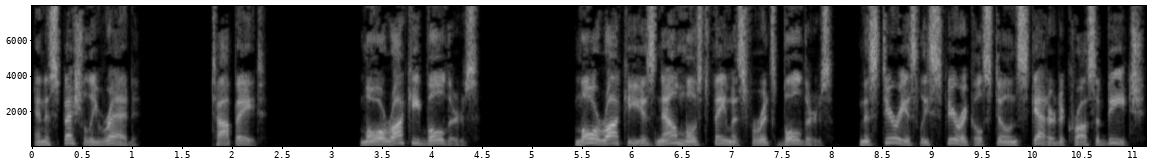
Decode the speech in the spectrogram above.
and especially red. Top 8 Moeraki Boulders Moeraki is now most famous for its boulders, mysteriously spherical stones scattered across a beach.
